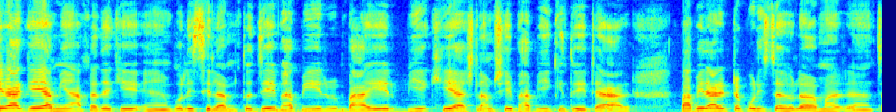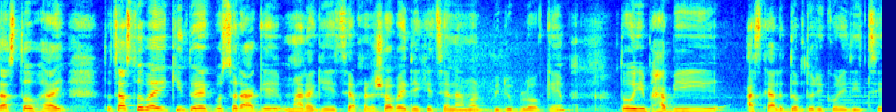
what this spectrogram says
এর আগে আমি আপনাদেরকে বলেছিলাম, তো যেই ভাবির ভাইয়ের বিয়ে খেয়ে আসলাম, সেই ভাবি কিন্তু এটা, আর ভাবির আরেকটা পরিচয় হলো আমার চাস্তো ভাই। তো চাস্তো ভাই কিন্তু এক বছর আগে মারা গিয়েছে, আপনারা সবাই দেখেছেন আমার ভিডিও ব্লগে। তো এই ভাবি আজকে আলুর দম তৈরি করে দিচ্ছে,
